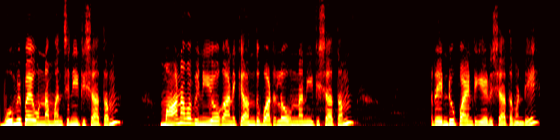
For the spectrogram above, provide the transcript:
భూమిపై ఉన్న మంచినీటి శాతం మానవ వినియోగానికి అందుబాటులో ఉన్న నీటి శాతం రెండు పాయింట్ ఏడు శాతం అండి.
